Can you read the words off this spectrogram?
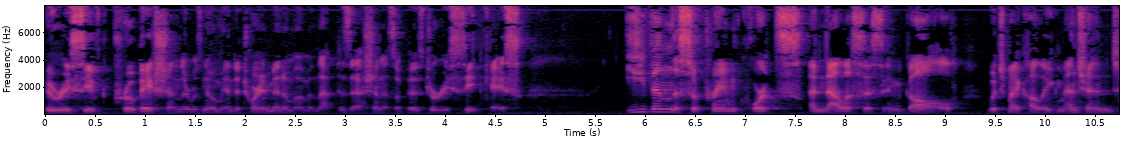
who received probation. There was no mandatory minimum in that possession as opposed to a receipt case. Even the Supreme Court's analysis in Gall, which my colleague mentioned,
